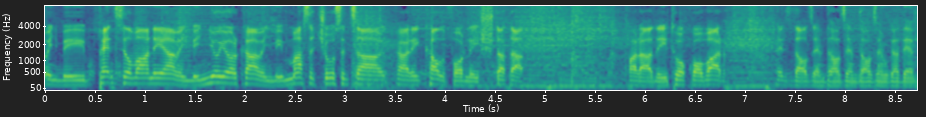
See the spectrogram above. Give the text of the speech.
viņi bija Pensilvānijā, viņi bija Ņujorkā, viņi bija Massachusettsā, kā arī Kalifornijas štatā. Parādīja to, ko var pēc daudziem, daudziem, daudziem gadiem.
